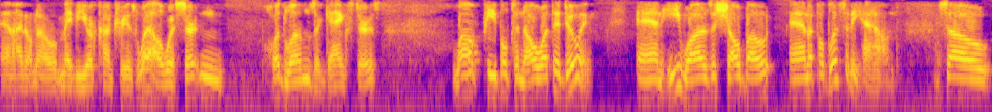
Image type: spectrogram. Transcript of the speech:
and I don't know, maybe your country as well, where certain hoodlums or gangsters love people to know what they're doing. And he was a showboat and a publicity hound. So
